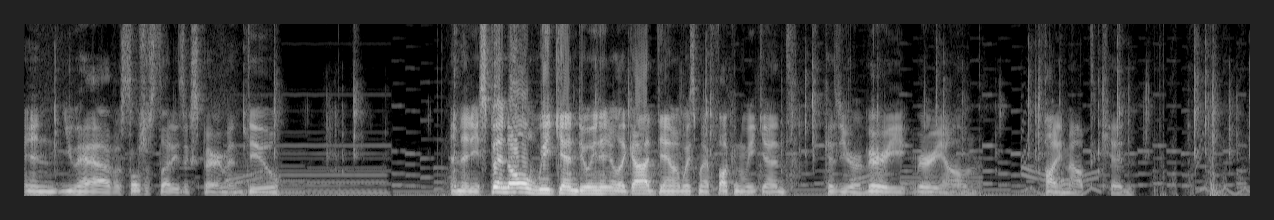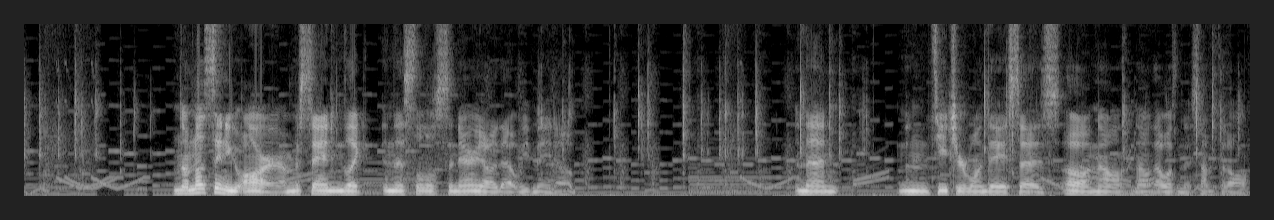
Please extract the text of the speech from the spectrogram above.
and you have a social studies experiment due and then you spend all weekend doing it and you're like god damn it waste my fucking weekend because you're a very very um potty-mouthed kid no i'm not saying you are i'm just saying like in this little scenario that we made up and then then the teacher one day says oh no no that wasn't the attempt at all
